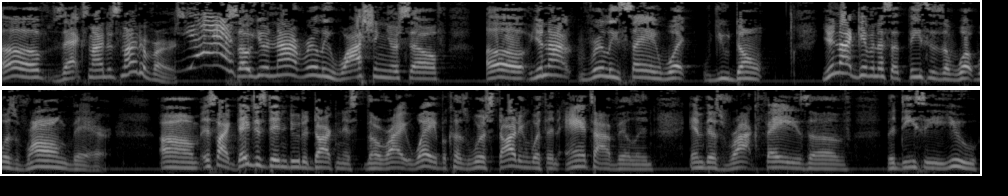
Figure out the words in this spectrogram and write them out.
of Zack Snyder's Snyderverse. Yes! So you're not really washing yourself of, you're not really saying what you don't, you're not giving us a thesis of what was wrong there. Um, it's like they just didn't do the darkness the right way because we're starting with an anti-villain in this rock phase of the DCU.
